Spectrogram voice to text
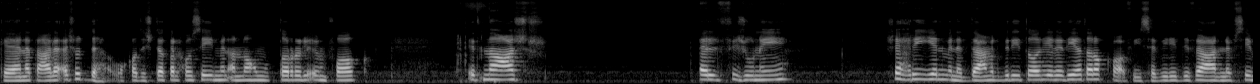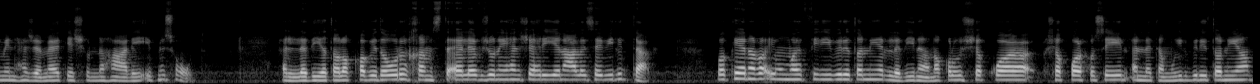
كانت على أشدها وقد اشتكى الحسين من أنه مضطر لإنفاق 12 ألف جنيه شهريا من الدعم البريطاني الذي يتلقى في سبيل الدفاع عن نفسه من هجمات يشنها عليه ابن سعود الذي يتلقى بدوره خمسة آلاف جنيها شهريا على سبيل الدعم. وكان رأي ممثلي بريطانيا الذين نقلوا الشكوى شكوى الحسين أن تمويل بريطانيا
